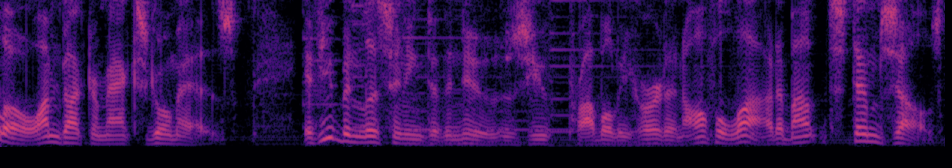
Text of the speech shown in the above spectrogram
Hello, I'm Dr. Max Gomez. If you've been listening to the news, you've probably heard an awful lot about stem cells,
